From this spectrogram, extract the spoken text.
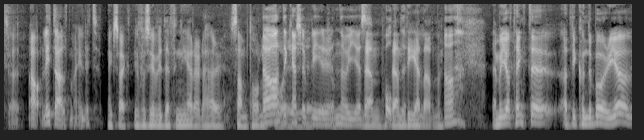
Så, ja, lite allt möjligt. Exakt, vi får se hur vi definierar det här samtalet. Ja, det kanske i, blir nöjespodd. Den, den delen. Ja. Men jag tänkte att vi kunde börja,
